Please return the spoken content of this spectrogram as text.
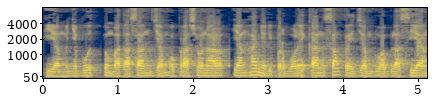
Ia menyebut pembatasan jam operasional yang hanya diperbolehkan sampai jam 12 siang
